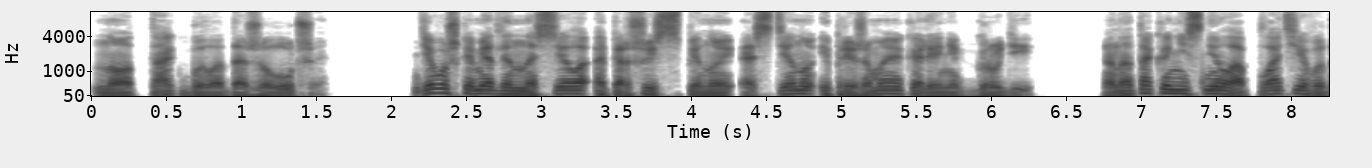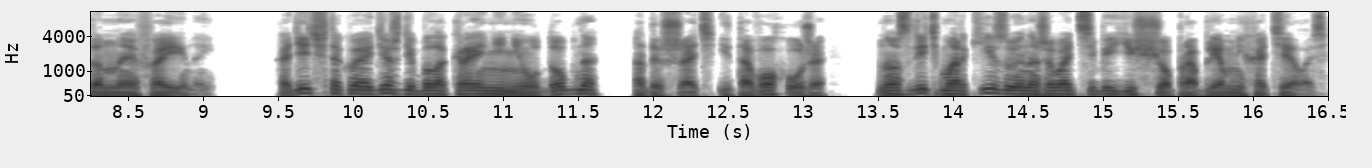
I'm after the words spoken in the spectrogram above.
Но так было даже лучше. Девушка медленно села, опершись спиной о стену и прижимая колени к груди. Она так и не сняла платье, выданное Фаиной. Ходить в такой одежде было крайне неудобно, а дышать и того хуже. Но злить маркизу и наживать себе еще проблем не хотелось.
